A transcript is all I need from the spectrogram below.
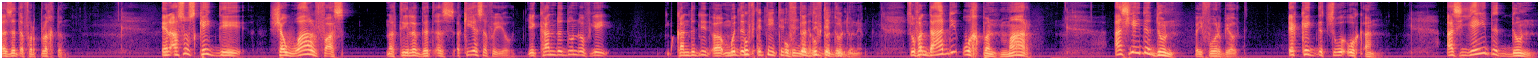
is dit 'n verpligting. En as ons kyk die Shawwal vas, natuurlik dit is 'n keuse vir jou. Jy kan dit doen of jy kan dit nie uh, moet dit Hoef dit nie te hoef doen, dit nie hoef te dit doen, nie. doen nie. So van daardie oogpunt, maar as jy dit doen, byvoorbeeld, ek kyk dit so ook aan. As jy dit doen,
